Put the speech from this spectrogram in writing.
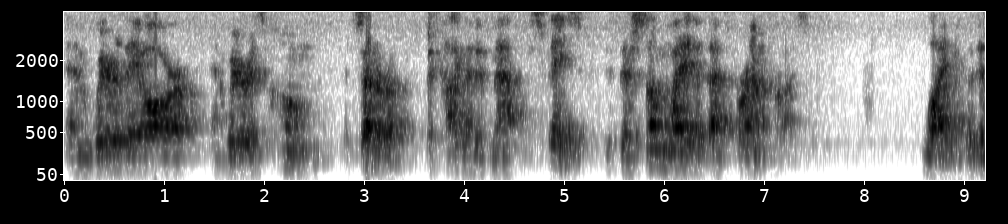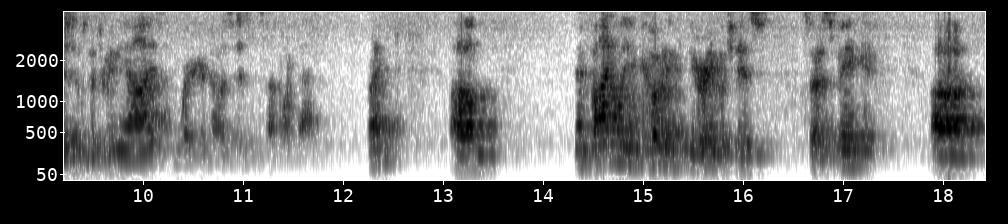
and where they are and where is home, etc. The cognitive map of space. Is there some way that that's parameterized? Like the distance between the eyes and where your nose is and stuff like that, right? Um, and finally, encoding theory, which is, so to speak, uh,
